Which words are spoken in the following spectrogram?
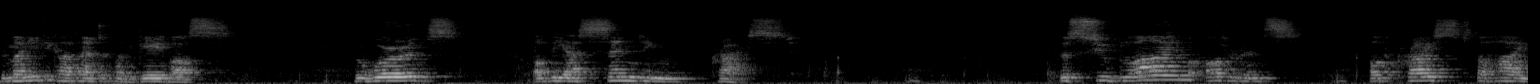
the Magnificat antiphon gave us the words of the ascending Christ, the sublime utterance of Christ the High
